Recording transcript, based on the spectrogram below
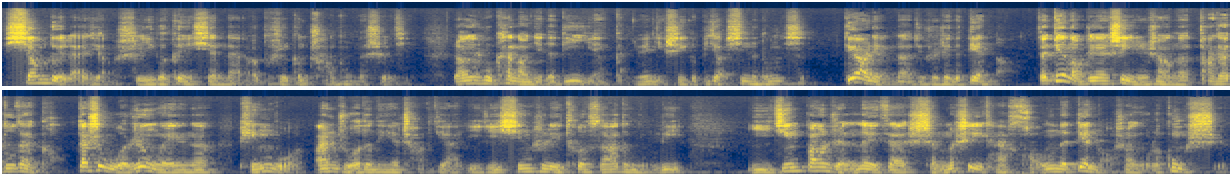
相对来讲是一个更现代，而不是更传统的设计，让用户看到你的第一眼感觉你是一个比较新的东西。第二点呢，就是这个电脑，在电脑这件事情上呢，大家都在搞，但是我认为呢，苹果、安卓的那些厂家以及新势力特斯拉的努力。已经帮人类在什么是一台好用的电脑上有了共识。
